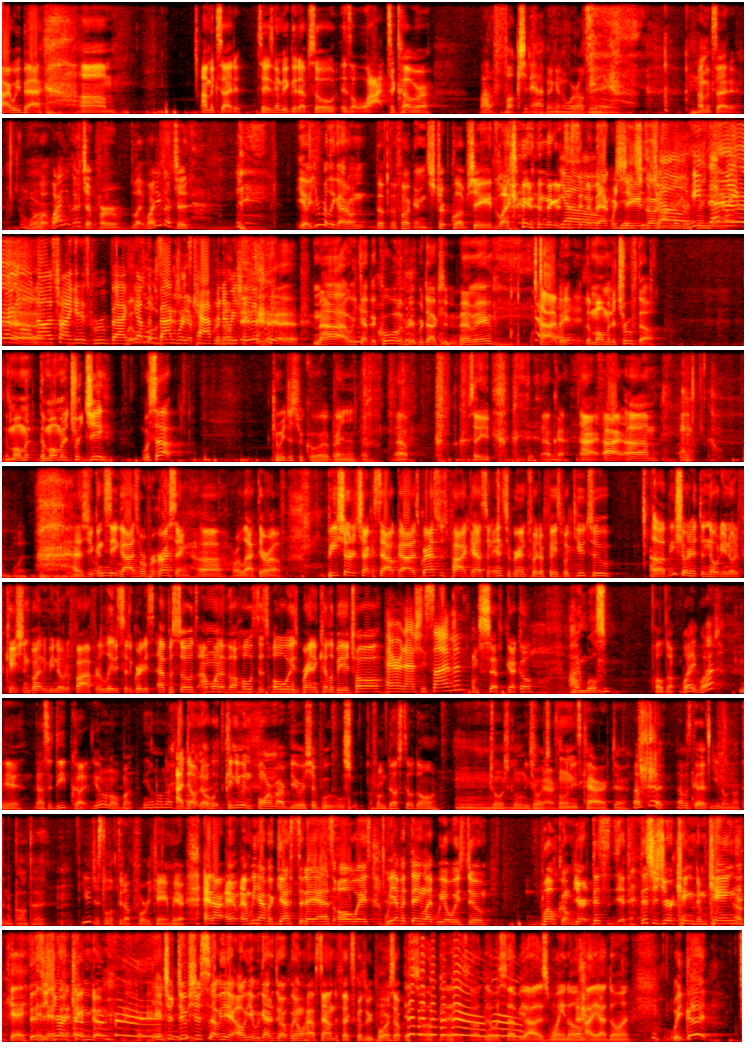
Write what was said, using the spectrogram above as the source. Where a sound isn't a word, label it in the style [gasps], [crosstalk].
All right, we back. Um, I'm excited. Today's gonna be a good episode. There's a lot to cover. A lot of fuck shit happening in the world today. [laughs] I'm excited. Why, why you got your perv? Like, why you got your? [laughs] Yo, you really got on the, the fucking strip club shades. [laughs] Like, the nigga just sitting in the back with Yeah, shades should- on. trying to No, make it a he's thing. definitely Yeah. regular Nas trying to get his groove back. Where he was got all the this energy backwards at cap and everything. pre-production? Yeah. Nah, we kept it cool in pre-production. You know what I mean? All right, but the moment of truth though. The moment, the moment of truth. G, what's up? Can we just record, Brandon? Oh, so you okay? All right, all right. Um, what? as you can see, guys, we're progressing, uh, or lack thereof. Be sure to check us out, guys. Grassroots Podcast on Instagram, Twitter, Facebook, YouTube. Uh, be sure to hit the noti notification button to be notified for the latest of the greatest episodes. I'm one of the hosts, as always, Brandon Killer BH Hall. Aaron Ashley Simon. I'm Seth Gecko. I am Wilson. Hold on, wait, what? Yeah, that's a deep cut. You don't know about. You don't know nothing. I don't know. that. Who, can you inform our viewership who, who From Dusk Till Dawn. Mm, George Clooney's George character. Clooney's character? That was good. That was good. You know nothing about that. You just looked it up before we came here. And, our, and, and we have a guest today, as always. We have a thing like we always do. Welcome. Your this is this is your kingdom, King. Okay. This is your [laughs] kingdom. Introduce yourself. Yeah. Oh yeah. We got to do it. We don't have sound effects because we pour. So It's all good. It's all good. What's up, y'all? It's Wayno. How y'all doing? we good.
